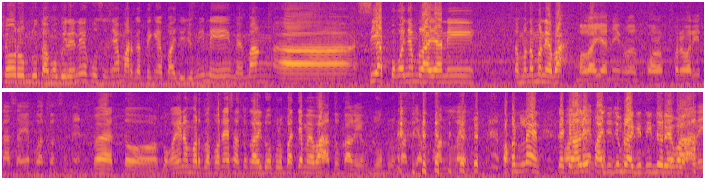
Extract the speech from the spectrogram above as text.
showroom Duta Mobil ini khususnya marketingnya Pak Jujum ini memang eh, siap pokoknya melayani teman-teman ya Pak. melayani prioritas saya buat konsumen Betul. Pokoknya nomor teleponnya satu kali 24 jam ya Pak. satu kali 24 jam online Online. Kecuali Online. Pak Jujum lagi tidur ya Pak. kecuali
